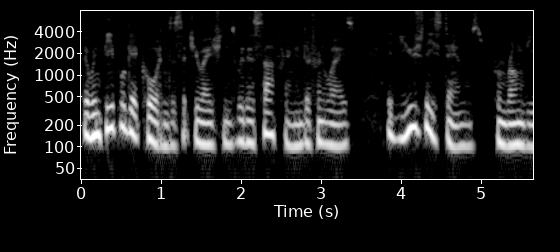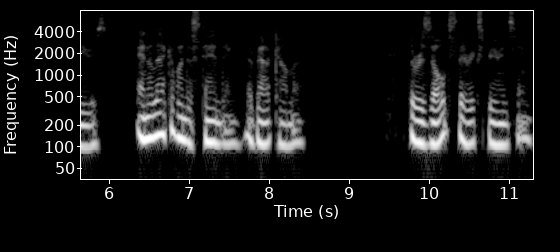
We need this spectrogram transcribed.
that when people get caught into situations where they're suffering in different ways, it usually stems from wrong views and a lack of understanding about karma. The results they're experiencing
